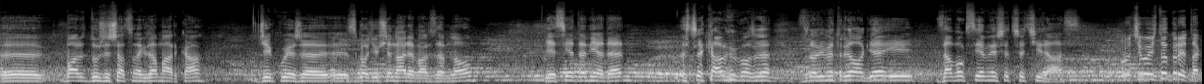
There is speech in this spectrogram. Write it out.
Yy, Bardzo duży szacunek dla Marka. Dziękuję, że y, zgodził się na rewanż ze mną. Jest 1-1. Czekamy, może zrobimy trylogię i zaboksujemy jeszcze trzeci raz. Wróciłeś do gry, tak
